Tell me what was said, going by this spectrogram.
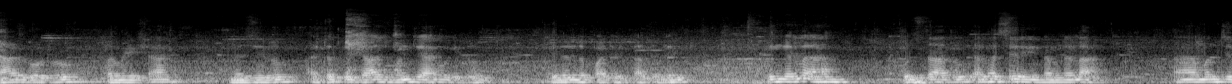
ನಾಡಗೌಡರು, ರಮೇಶ, ನಜೀರು, ಅಷ್ಟೊತ್ತಿಗೆ ಜಾರ್ಜ್ ಮಂತ್ರಿ ಆಗೋಗಿದ್ರು. ವೀರೇಂದ್ರ ಪಾಟೀಲ್ ಕಾಲದಲ್ಲಿ. ಹಿಂಗೆಲ್ಲ ಉಸ್ತಾದು ಎಲ್ಲ ಸೇರಿ ನಮ್ಮನ್ನೆಲ್ಲ ಮಂತ್ರಿ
